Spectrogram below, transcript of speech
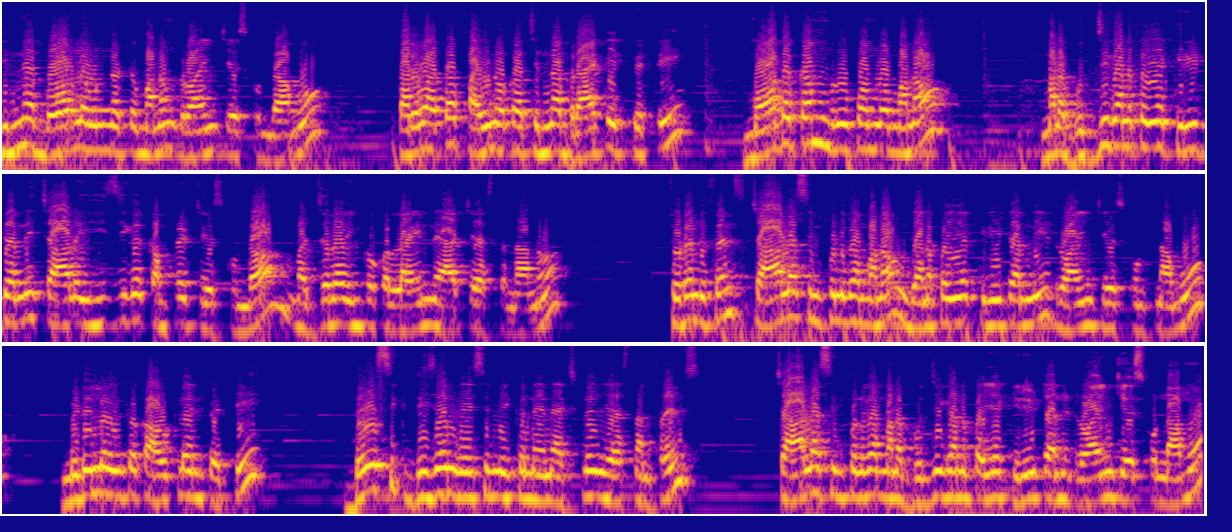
గిన్నె బోర్లో ఉన్నట్టు మనం డ్రాయింగ్ చేసుకుందాము. తర్వాత పైన ఒక చిన్న బ్రాకెట్ పెట్టి మోదకం రూపంలో మనం మన బుజ్జి గణపయ్య కిరీటాన్ని చాలా ఈజీగా కంప్లీట్ చేసుకుందాం. మధ్యలో ఇంకొక లైన్ యాడ్ చేస్తున్నాను. చూడండి ఫ్రెండ్స్ చాలా సింపుల్గా మనం గణపయ్య కిరీటాన్ని డ్రాయింగ్ చేసుకుంటున్నాము. మిడిల్లో ఇంకొక అవుట్లైన్ పెట్టి బేసిక్ డిజైన్ వేసి మీకు నేను ఎక్స్ప్లెయిన్ చేస్తాను ఫ్రెండ్స్. చాలా సింపుల్గా మన బుజ్జి గణపయ్య కిరీటాన్ని డ్రాయింగ్ చేసుకున్నాము.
